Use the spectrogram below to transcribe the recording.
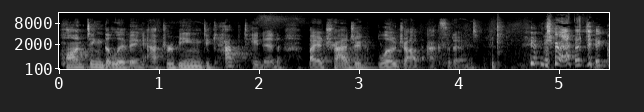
haunting the living after being decapitated by a tragic blowjob accident. Tragic.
